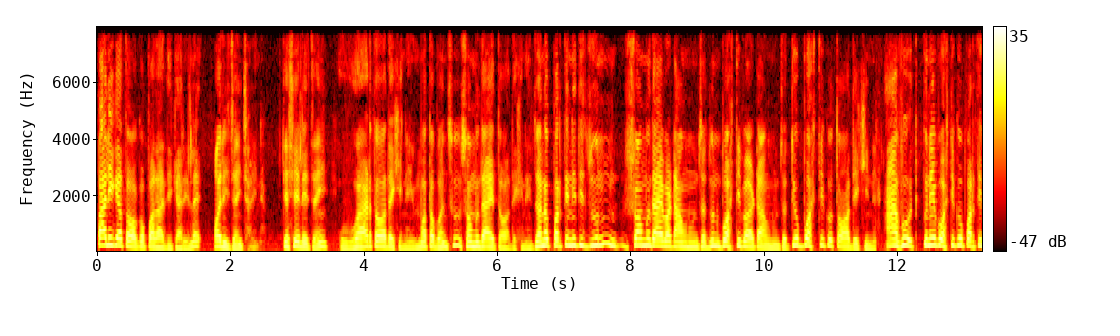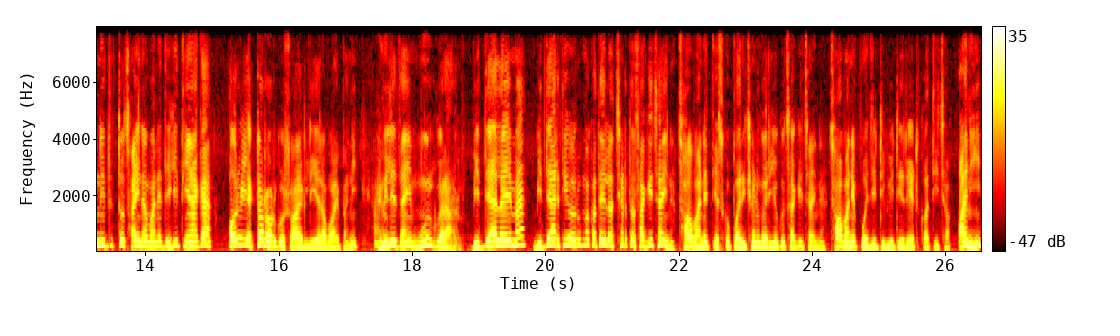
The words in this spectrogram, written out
पालिका तहको पदाधिकारीलाई अलि चाहिँ छैन। त्यसैले चाहिँ वार्ड तहदेखि नै म त भन्छु समुदाय तहदेखि नै जनप्रतिनिधि जुन समुदायबाट आउनुहुन्छ जुन बस्तीबाट आउनुहुन्छ त्यो बस्तीको तहदेखि नै। आफू कुनै बस्तीको प्रतिनिधित्व छैन भनेदेखि त्यहाँका अरू एक्टरहरूको सहयोग लिएर भए पनि हामीले चाहिँ मूल कुराहरू विद्यालयमा विद्यार्थीहरूमा कतै लक्षण त छ कि छैन? छ भने त्यसको परीक्षण गरिएको छ कि छैन? छ भने पोजिटिभिटी रेट कति छ? अनि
